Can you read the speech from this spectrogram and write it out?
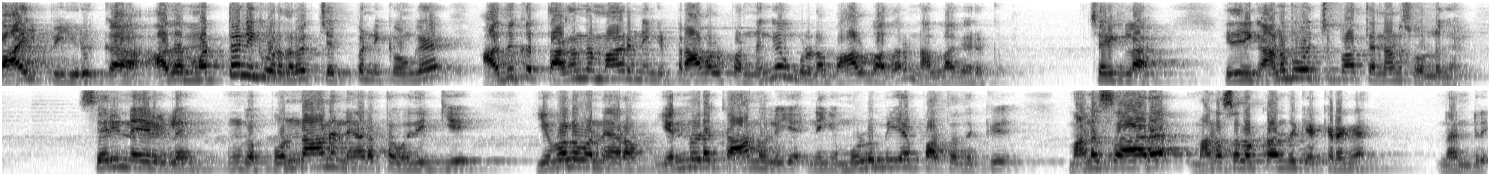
வாய்ப்பு இருக்கா? அதை மட்டும் நீங்கள் ஒரு தடவை செக் பண்ணிக்கோங்க. அதுக்கு தகுந்த மாதிரி நீங்கள் ட்ராவல் பண்ணுங்க. உங்களோட வாழ்வாதாரம் நல்லாவே இருக்கும். சரிங்களா? இது நீங்கள் அனுபவிச்சு பார்த்து என்னன்னு சொல்லுங்கள் சரி நேயர்களே உங்கள் பொன்னான நேரத்தை ஒதுக்கி இவ்வளவு நேரம் என்னோட காணொலியை நீங்கள் முழுமையாக பார்த்ததுக்கு மனசார மனசில் உட்காந்து கேட்குறேங்க. நன்றி.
